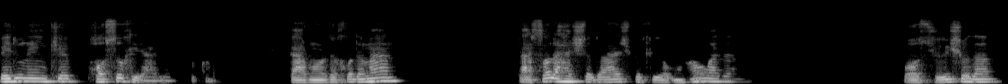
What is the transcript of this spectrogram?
بدون اینکه پاسخی دریافت بکنید. در مورد خود من در سال 88 به خیابون ها اومدم. بازجویی شدم.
